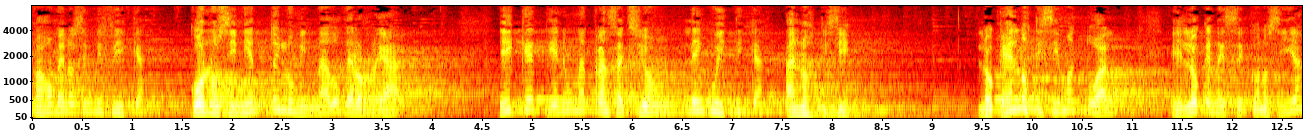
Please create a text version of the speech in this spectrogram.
más o menos significa conocimiento iluminado de lo real y que tiene una transacción lingüística a gnosticismo. Lo que es el gnosticismo actual es lo que se conocía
